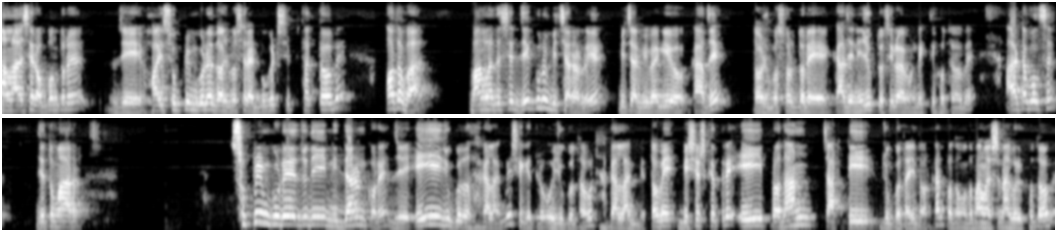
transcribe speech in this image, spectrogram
বাংলাদেশের অভ্যন্তরে যে হয় সুপ্রিম কোর্টে দশ বছর অ্যাডভোকেটশিপ থাকতে হবে, অথবা বাংলাদেশের যে কোনো বিচারালয়ে, বিচার বিভাগীয় কাজে দশ বছর ধরে কাজে নিযুক্ত ছিল এমন ব্যক্তি হতে হবে। আরেকটা বলছে যে তোমার সুপ্রিম কোর্টে যদি নির্ধারণ করে যে এই এই যোগ্যতা থাকা লাগবে, সেক্ষেত্রে ওই যোগ্যতাও থাকা লাগবে। তবে বিশেষ ক্ষেত্রে এই প্রধান চারটি যোগ্যতাই দরকার। প্রথমত বাংলাদেশের নাগরিক হতে হবে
